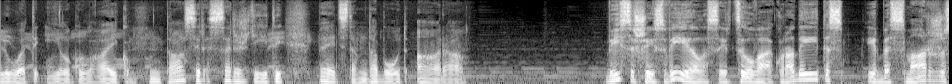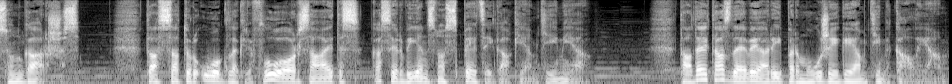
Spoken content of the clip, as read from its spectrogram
ļoti ilgu laiku, un tās ir sarežģīti pēc tam dabūt ārā. Visas šīs vielas ir cilvēku radītas, ir bez smaržas un garšas. Tās satur oglekļa fluoru saites, kas ir viens no spēcīgākajām ķīmijā. Tādēļ tās dēvē arī par mūžīgajām ķimikālijām.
